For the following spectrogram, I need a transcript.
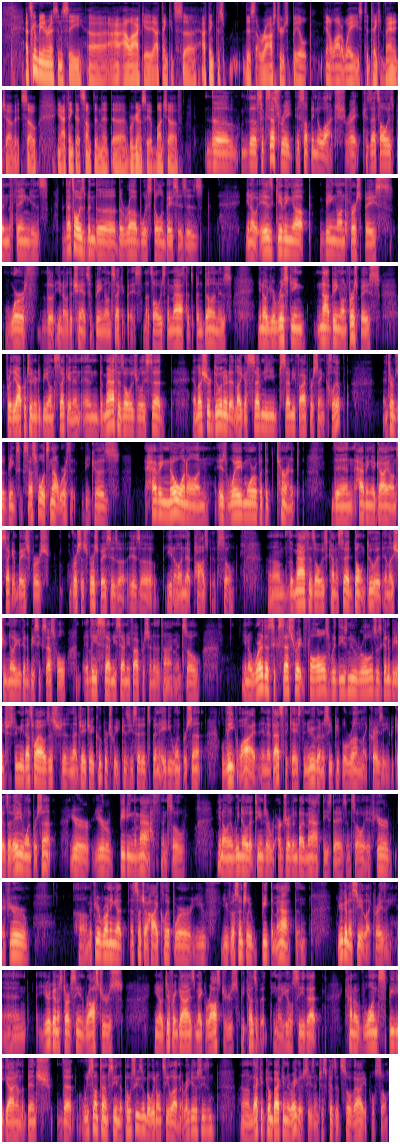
that's to be interesting to see. Uh, I, I, like it. I think it's. Uh, I think this this roster's built in a lot of ways to take advantage of it. So you know, I think that's something that uh, we're to see a bunch of. The the success rate is something to watch, right? Because that's always been the thing. Is that's always been the the rub with stolen bases is you know, is giving up being on first base worth the you know the chance of being on second base? That's always the math that's been done. Is you know you're risking not being on first base for the opportunity to be on second, and and the math has always really said unless you're doing it at like a 70 75% clip in terms of being successful, it's not worth it because having no one on is way more of a deterrent than having a guy on second base first versus first base is a is a you know a net positive. So um, the math has always kind of said don't do it unless you know you're going to be successful at least 70 75% of the time. And so you know where the success rate falls with these new rules is going to be interesting to me. That's why I was interested in that JJ Cooper tweet because he said it's been 81% league wide, and if that's the case, then you're going to see people run like crazy because at 81% you're you're beating the math, and so you know, and we know that teams are, are driven by math these days. And so if you're if you're um, if you're running at, at such a high clip where you've you've essentially beat the math, then you're going to see it like crazy, and you're going to start seeing rosters. You know, different guys make rosters because of it. You know, you'll see that kind of one speedy guy on the bench that we sometimes see in the postseason, but we don't see a lot in the regular season um, that could come back in the regular season just because it's so valuable. So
